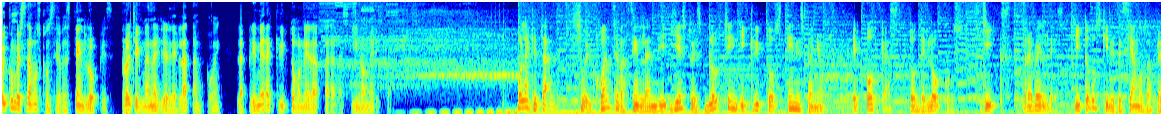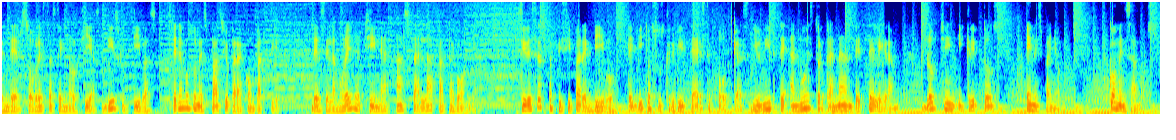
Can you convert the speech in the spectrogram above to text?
Hoy conversamos con Sebastián López, Project Manager de Latam Coin, la primera criptomoneda para Latinoamérica. Hola, ¿qué tal? Soy Juan Sebastián Landi y esto es Blockchain y Criptos en Español, el podcast donde locos, geeks, rebeldes y todos quienes deseamos aprender sobre estas tecnologías disruptivas tenemos un espacio para compartir, desde la muralla china hasta la Patagonia. Si deseas participar en vivo, te invito a suscribirte a este podcast y unirte a nuestro canal de Telegram, Blockchain y Criptos en Español. Comenzamos.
